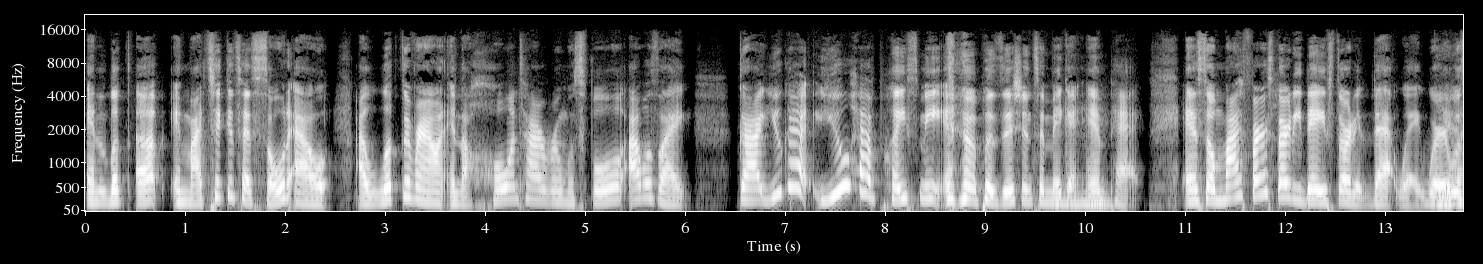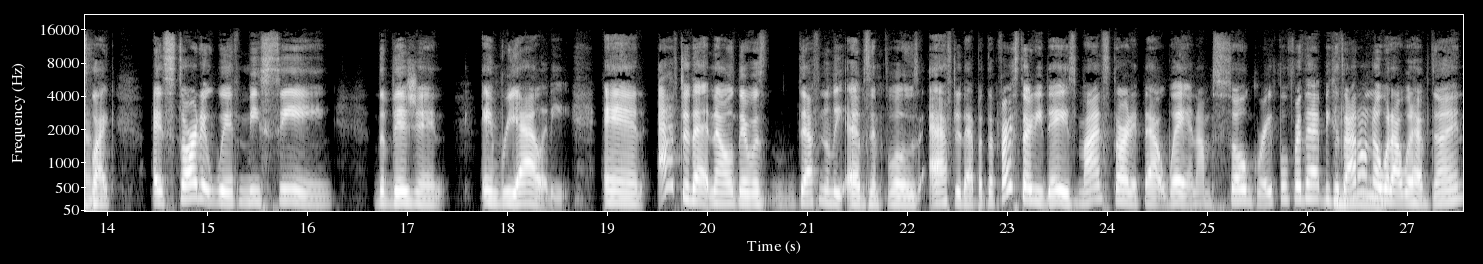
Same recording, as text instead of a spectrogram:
and looked up and my tickets had sold out, I looked around and the whole entire room was full. I was like, God, you got you have placed me in a position to make Mhm. an impact. And so my first 30 days started that way, where it was like it started with me seeing the vision in reality. And after that, now there was definitely ebbs and flows after that. But the first 30 days, mine started that way. And I'm so grateful for that because mm-hmm. I don't know mm-hmm. what I would have done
